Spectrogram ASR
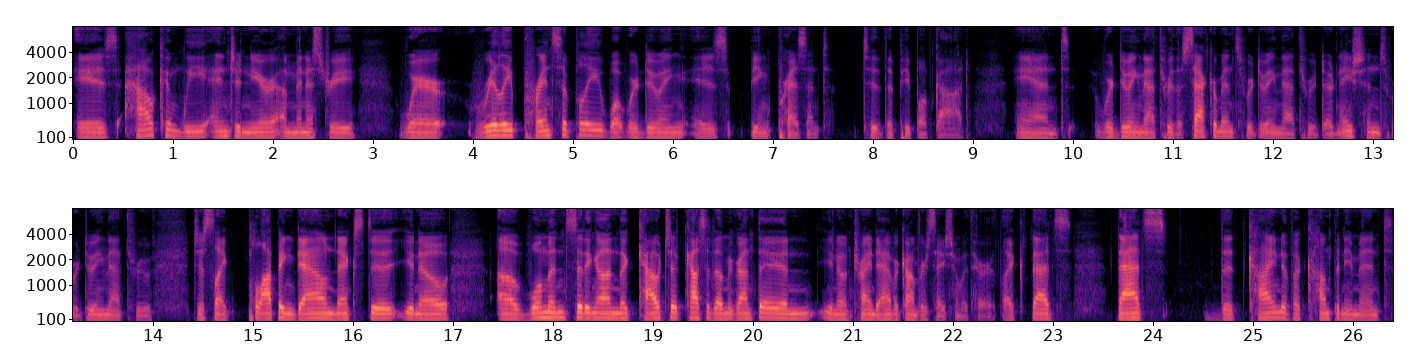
is how can we engineer a ministry where really principally what we're doing is being present to the people of God. And we're doing that through the sacraments, we're doing that through donations, we're doing that through just like plopping down next to, you know, a woman sitting on the couch at Casa del Migrante and, you know, trying to have a conversation with her. Like that's that's the kind of accompaniment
